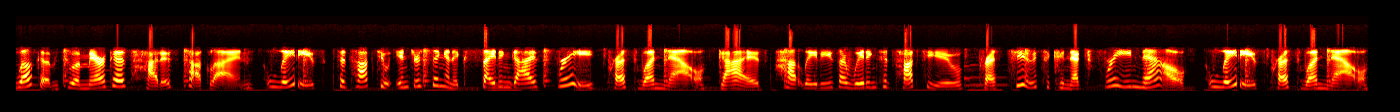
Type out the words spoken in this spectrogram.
Welcome to America's hottest talk line. Ladies, to talk to interesting and exciting guys free, press 1 now. Guys, hot ladies are waiting to talk to you. Press 2 to connect free now. Ladies, press 1 now.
